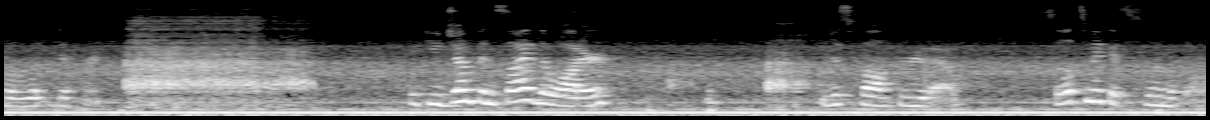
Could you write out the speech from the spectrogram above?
it'll look different. If you jump inside the water, you just fall through though. So let's make it swimmable.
